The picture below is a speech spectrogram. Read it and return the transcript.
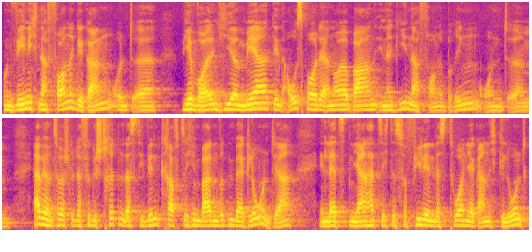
und wenig nach vorne gegangen. Und äh, wir wollen hier mehr den Ausbau der erneuerbaren Energien nach vorne bringen. Und ähm, ja, wir haben zum Beispiel dafür gestritten, dass die Windkraft sich in Baden-Württemberg lohnt. Ja? In den letzten Jahren hat sich das für viele Investoren ja gar nicht gelohnt,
